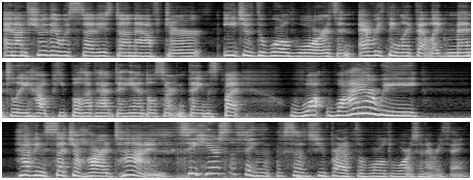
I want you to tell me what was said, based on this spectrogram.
and i'm sure there was studies done after each of the world wars and everything like that like mentally how people have had to handle certain things but what why are we having such a hard time See, here's the thing. Since you brought up the world wars and everything,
